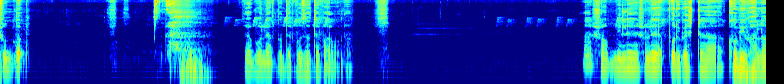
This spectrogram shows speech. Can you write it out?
সুন্দর। যা বলে আপনাদের বোঝাতে পারব না। আর সব মিলে আসলে পরিবেশটা খুবই ভালো।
